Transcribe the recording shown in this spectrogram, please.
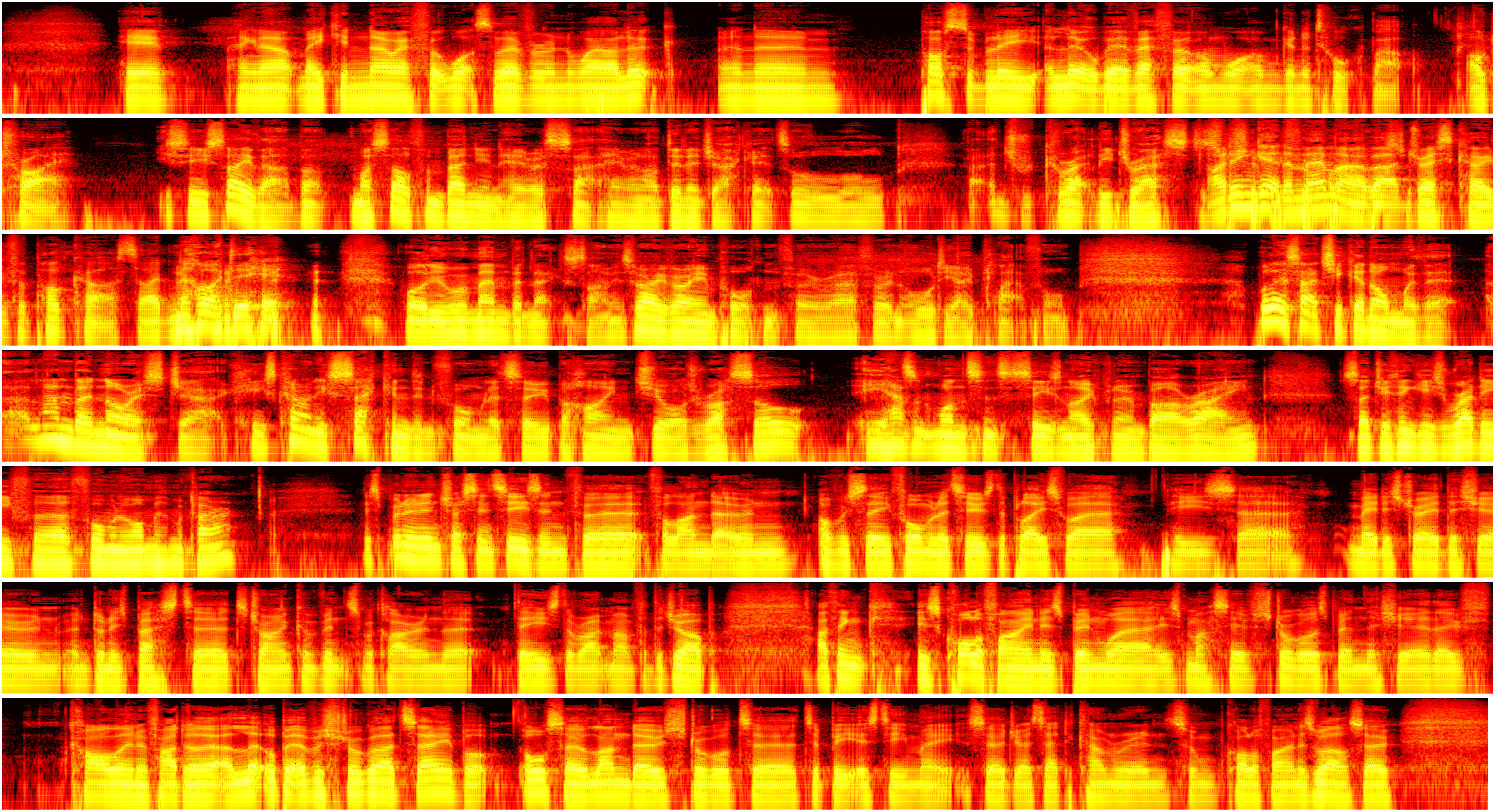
here hanging out, making no effort whatsoever in the way I look, and um, possibly a little bit of effort on what I'm going to talk about. I'll try. You see, you say that, but myself and Benyon here are sat here in our dinner jackets, all, all uh, correctly dressed. I didn't get a memo podcast. about dress code for podcasts. I had no idea. well, you'll remember next time. It's very, very important for uh, for an audio platform. Well, let's actually get on with it. Uh, Lando Norris, Jack. He's currently second in Formula Two behind George Russell. He hasn't won since the season opener in Bahrain. So, do you think he's ready for Formula One with McLaren? It's been an interesting season for, for Lando, and obviously Formula Two is the place where he's uh, made his trade this year and, and done his best to, to try and convince McLaren that he's the right man for the job. I think his qualifying has been where his massive struggle has been this year. They've Carlin have had a, a, little bit of a struggle, I'd say, but also Lando struggled to, to beat his teammate Sergio Sette Camara in some qualifying as well. So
